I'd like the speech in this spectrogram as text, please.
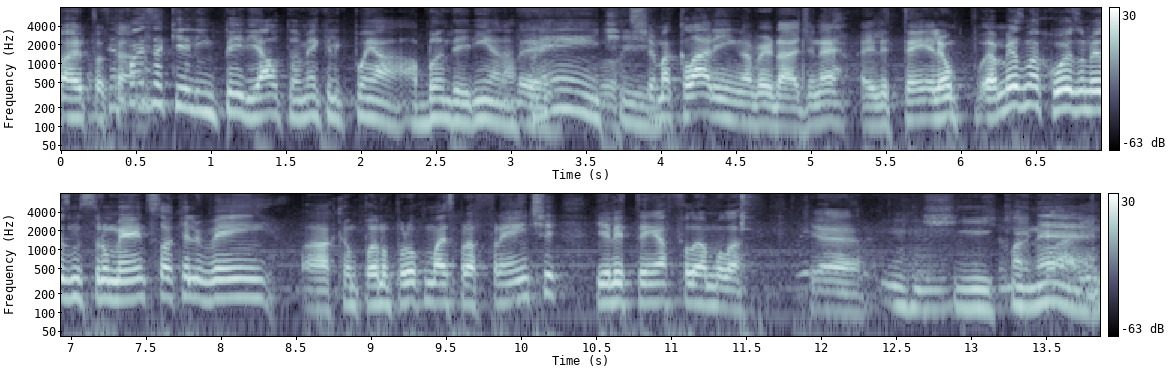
Olha só. Você faz aquele imperial também, aquele que põe a, a bandeirinha na Bem, frente? Se chama clarim, na verdade, né? Ele tem, ele é, um- é a mesma coisa, o mesmo instrumento, só que ele vem acampando um pouco mais pra frente e ele tem a flâmula, que é Chique, né?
